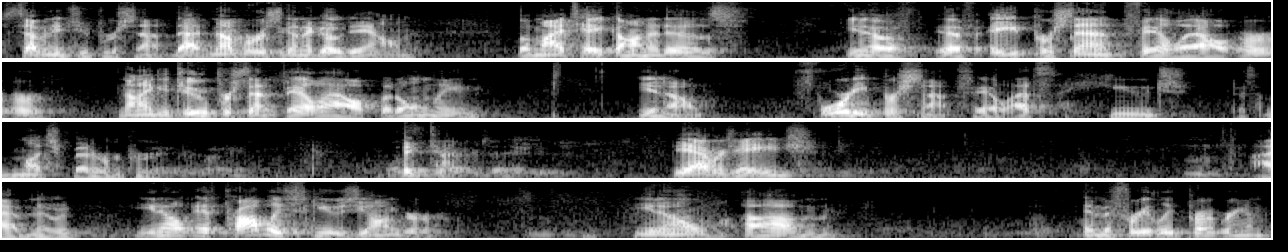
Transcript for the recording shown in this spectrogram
72%. That number is going to go down. But my take on it is, you know, if, if 8% fail out or, or 92% fail out, but only, you know, 40% fail, that's a huge, that's a much better improvement. Big time. The average age? I have no, you know, it probably skews younger. You know, um, in the free lead program,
